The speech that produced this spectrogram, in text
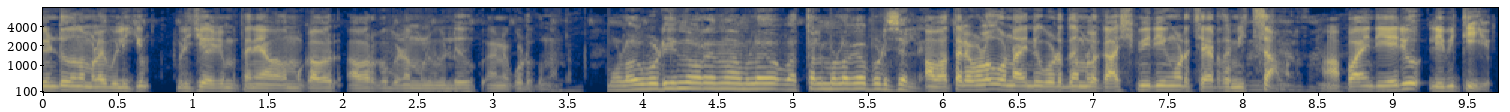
വീണ്ടും നമ്മളെ വിളിക്കും. വിളിച്ച് കഴിയുമ്പോൾ തന്നെ നമുക്ക് അവർ അവർക്ക് നമ്മൾ വീണ്ടും അങ്ങനെ കൊടുക്കുന്നുണ്ട്. മുളക് പൊടി എന്ന് പറയുന്നത് നമ്മൾ വത്തൽ മുളക് പൊടിച്ചല്ലേ? ആ വത്തലമുളക് കൊണ്ട് അതിന്റെ കൂടെ നമ്മൾ കാശ്മീരിയും കൂടെ ചേർത്ത് മിക്സാണ് അപ്പോൾ അതിന്റെ എരിവ് ലിമിറ്റ് ചെയ്യും.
